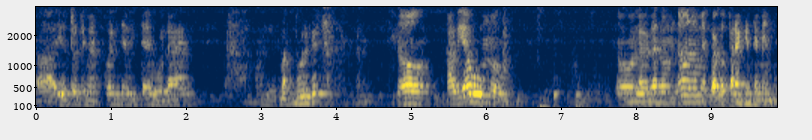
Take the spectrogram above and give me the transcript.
Hay otro que me acuerde ahorita de volar. Ah, ¿cuál? McBurger. No, había uno. No, la verdad no, no, no me acuerdo, para qué te miento.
